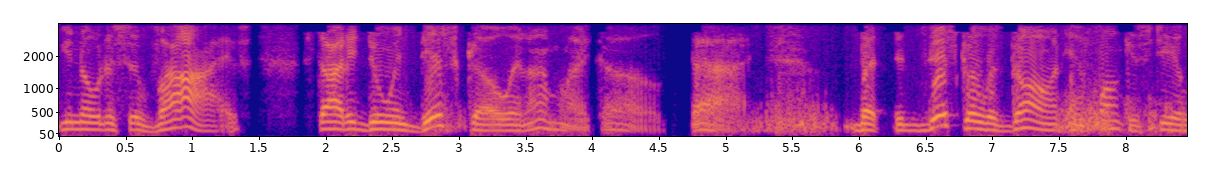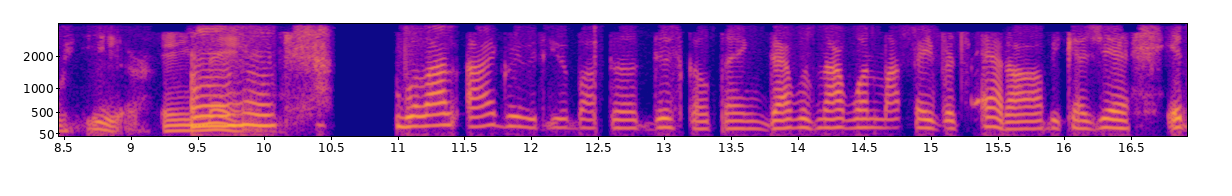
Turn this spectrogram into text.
you know, to survive started doing disco. And I'm like, oh, God. But the disco was gone and funk is still here. Amen. Mhm. Well, I I agree with you about the disco thing. That was not one of my favorites at all because yeah, it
